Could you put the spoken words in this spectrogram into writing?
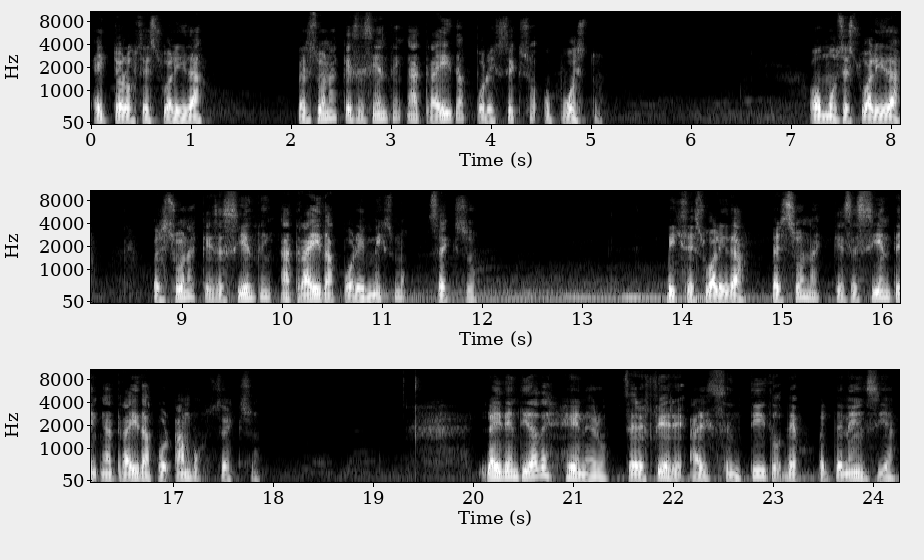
heterosexualidad, personas que se sienten atraídas por el sexo opuesto. Homosexualidad, personas que se sienten atraídas por el mismo sexo. Bisexualidad, personas que se sienten atraídas por ambos sexos. La identidad de género se refiere al sentido de pertenencia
